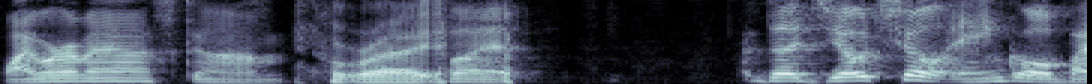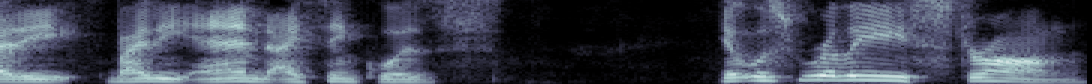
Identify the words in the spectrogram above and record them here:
why wear a mask? Um right. But the Joe Chill angle by the by the end, I think was it was really strong,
